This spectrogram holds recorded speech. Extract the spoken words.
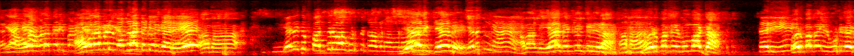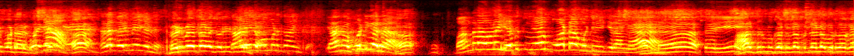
அவ்வளவு பெரிய பங்களா கட்டியிருக்காரு ஆமா எதுக்கு பத்து ரூபா கொடுத்து டோக்கன் வாங்கணும் ஏன்னு கேளு எதுக்குங்க அவன் அங்க ஏன் கட்டி வச்சிருக்கிறான் ஆஹா. ஒரு பக்கம் போட்டான் சரி ஒரு பக்கம் வீட்டுக்காரி போட்டாரு ஆ, நல்லா பெருமையா சொல்லு பெருமையா தானே வாங்கிக்க ஏங்க பொட்டிக்காரா பங்களாவுல எதுக்குங்க போட்டா ஒட்டி வைக்கிறாங்க சரி பாத்ரூம் கட்டினா பின்ன என்ன பண்ணுவாங்க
